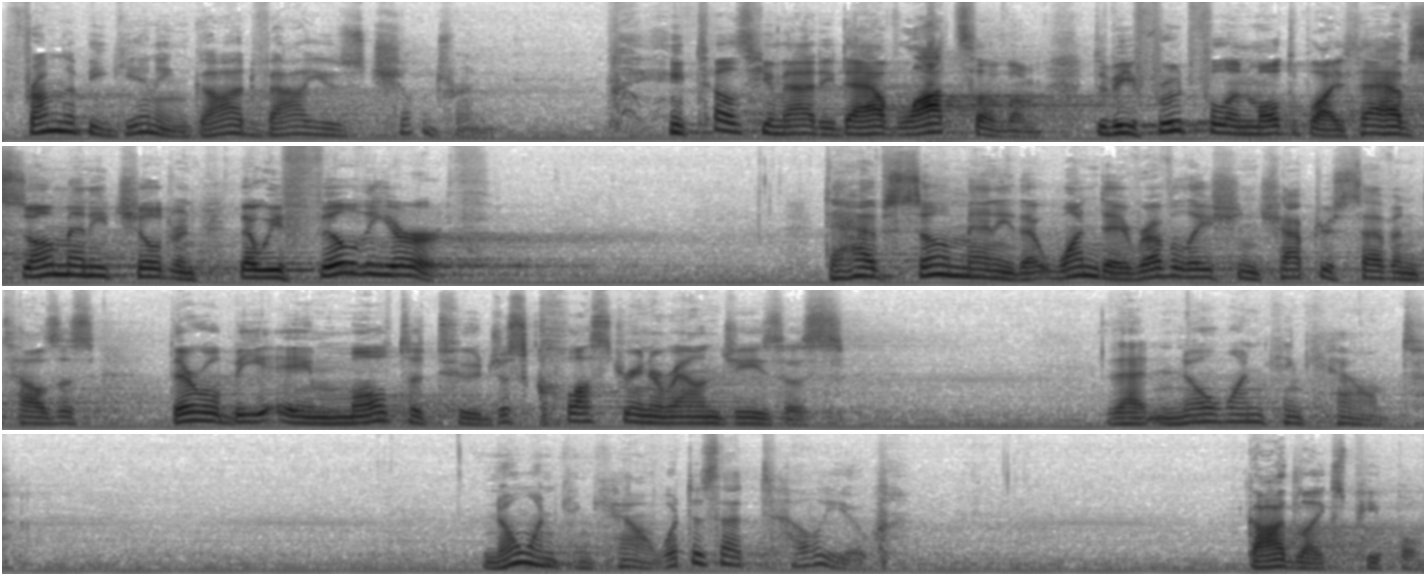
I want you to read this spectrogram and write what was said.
From the beginning, God values children. He tells humanity to have lots of them, to be fruitful and multiply, to have so many children that we fill the earth to have so many that one day, Revelation chapter 7 tells us, there will be a multitude just clustering around Jesus that no one can count. No one can count. What does that tell you? God likes people.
